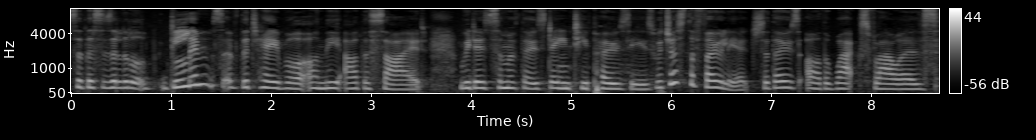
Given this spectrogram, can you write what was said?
So this is a little glimpse of the table on the other side. We did some of those dainty posies with just the foliage. So those are the wax flowers.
